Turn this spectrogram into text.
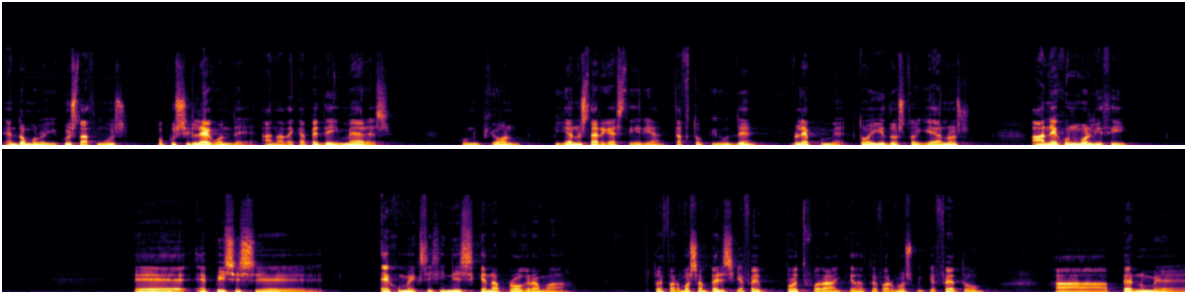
εντομολογικούς σταθμούς, όπου συλλέγονται ανά 15 ημέρες κουνουπιών, πηγαίνουν στα εργαστήρια, ταυτοποιούνται, βλέπουμε το είδος, το γένος, αν έχουν μολυθεί. Ε, επίσης, ε, έχουμε ξεκινήσει και ένα πρόγραμμα το εφαρμόσαμε πέρυσι για πρώτη φορά και θα το εφαρμόσουμε και φέτο. Α, παίρνουμε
